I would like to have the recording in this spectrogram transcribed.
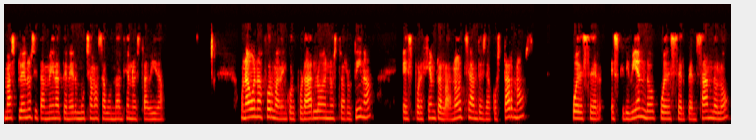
más plenos y también a tener mucha más abundancia en nuestra vida. Una buena forma de incorporarlo en nuestra rutina es, por ejemplo, a la noche antes de acostarnos, puede ser escribiendo, puede ser pensándolo.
